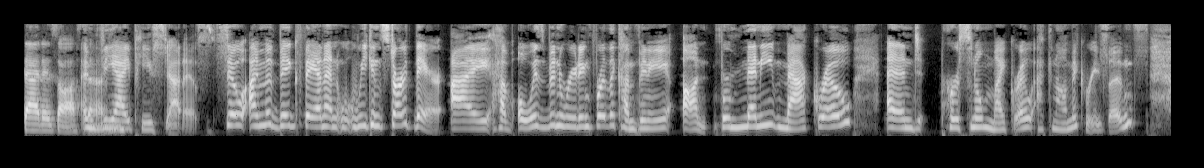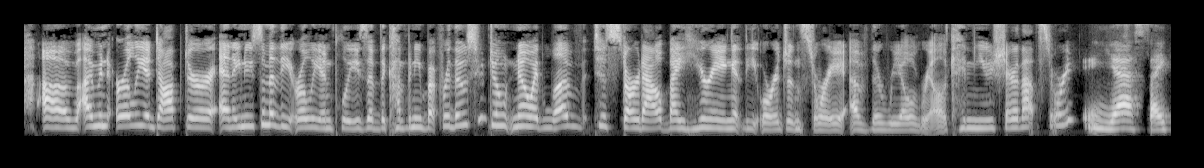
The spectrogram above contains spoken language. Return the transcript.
that is awesome. and VIP status. So I'm a big fan and we can start there. I have always been rooting for the company on for many macro and personal microeconomic reasons. Um, I'm an early adopter and I knew some of the early employees of the company, but for those who don't know, I'd love to start out by hearing the origin story of the real real. Can you share that story? Yes, I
